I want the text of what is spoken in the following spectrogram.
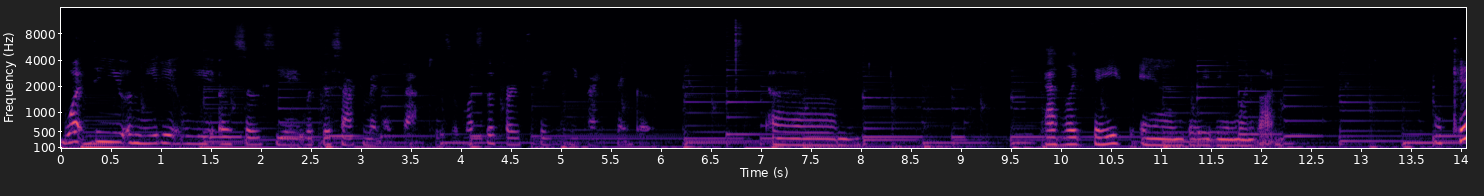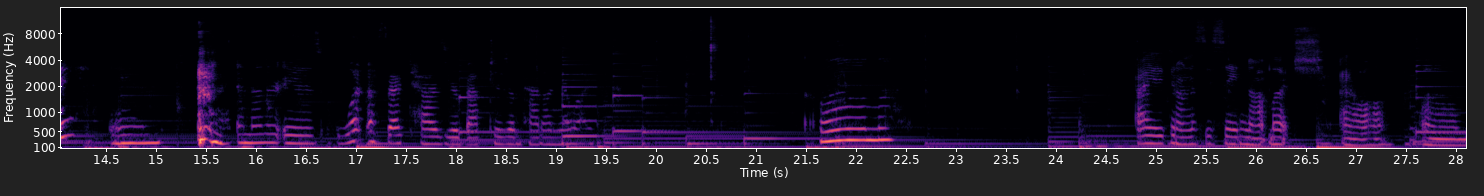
what do you immediately associate with the sacrament of baptism? What's the first thing you kind of think of? Um, Catholic faith and believing in one God. Okay, and another is what effect has your baptism had on your life? Um, I can honestly say not much at all. Um,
